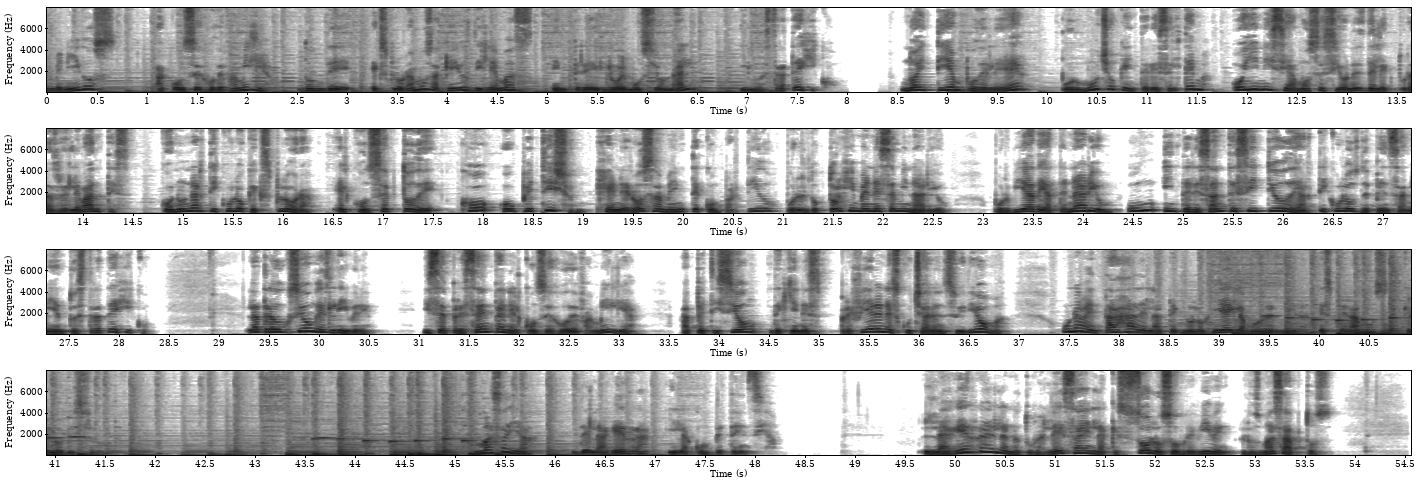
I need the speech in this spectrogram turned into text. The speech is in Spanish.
Bienvenidos a Consejo de Familia, donde exploramos aquellos dilemas entre lo emocional y lo estratégico. No hay tiempo de leer por mucho que interese el tema. Hoy iniciamos sesiones de lecturas relevantes con un artículo que explora el concepto de co-opetition, generosamente compartido por el Dr. Jiménez Seminario por vía de Atenarium, un interesante sitio de artículos de pensamiento estratégico. La traducción es libre y se presenta en el Consejo de Familia, a petición de quienes prefieren escuchar en su idioma, una ventaja de la tecnología y la modernidad. Esperamos que lo disfruten. Más allá de la guerra y la competencia. La guerra de la naturaleza en la que solo sobreviven los más aptos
